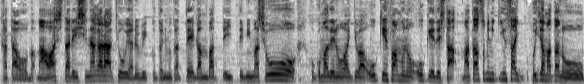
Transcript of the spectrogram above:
肩を回したりしながら、今日やるべきことに向かって頑張っていってみましょう。ここまでのお相手は OK ファームの OK でした。また遊びに来んさい。ほいじゃまたの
